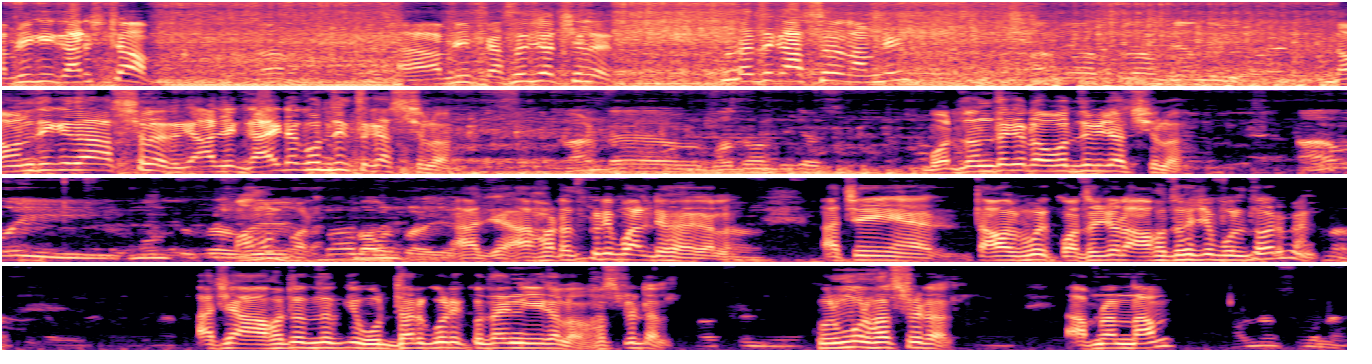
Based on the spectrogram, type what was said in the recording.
আপনি কি গাড়ি স্টাফ আপনি প্যাসেঞ্জার ছিলেন? কোথা থেকে আসছিলেন আপনি? আমি আসছিলাম জান দিকে আসছিলেন? আজ গাড়িটা কোন দিক থেকে আসছিল? বর্ধমান থেকে আসছে বর্ধমান থেকে নবদ্বীপ যাচ্ছিল? আচ্ছা হঠাৎ করে পাল্টে হয়ে গেল। আচ্ছা এই, আহ, তারপরে কতজন আহত হয়েছে বলতে পারবেন। আচ্ছা আহতদেরকে উদ্ধার করে কোথায় নিয়ে গেল? হসপিটাল? কুরমুর হসপিটাল। আপনার নাম? সুমন।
